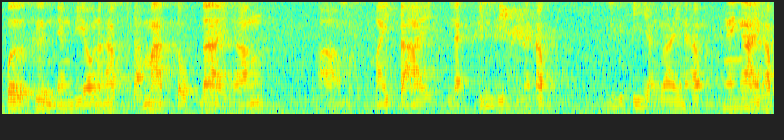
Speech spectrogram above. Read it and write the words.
เปอร์ขึ้นอย่างเดียวนะครับ สามารถตกได้ทั้ง ไม้ตายและกินดิบนะครับมีวิธีอย่างไรนะครับ ง่ายๆครับ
